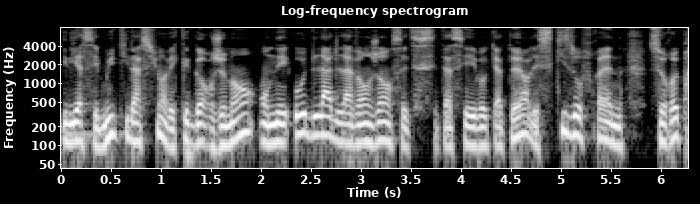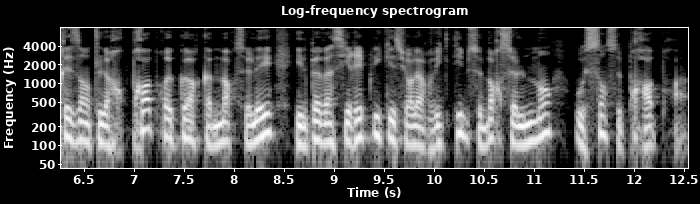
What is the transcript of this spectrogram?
il y a ces mutilations avec égorgement, on est au-delà de la vengeance et c'est assez évocateur, les schizophrènes se représentent leur propre corps comme morcelés, ils peuvent ainsi répliquer sur leurs victimes ce morcellement au sens propre.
